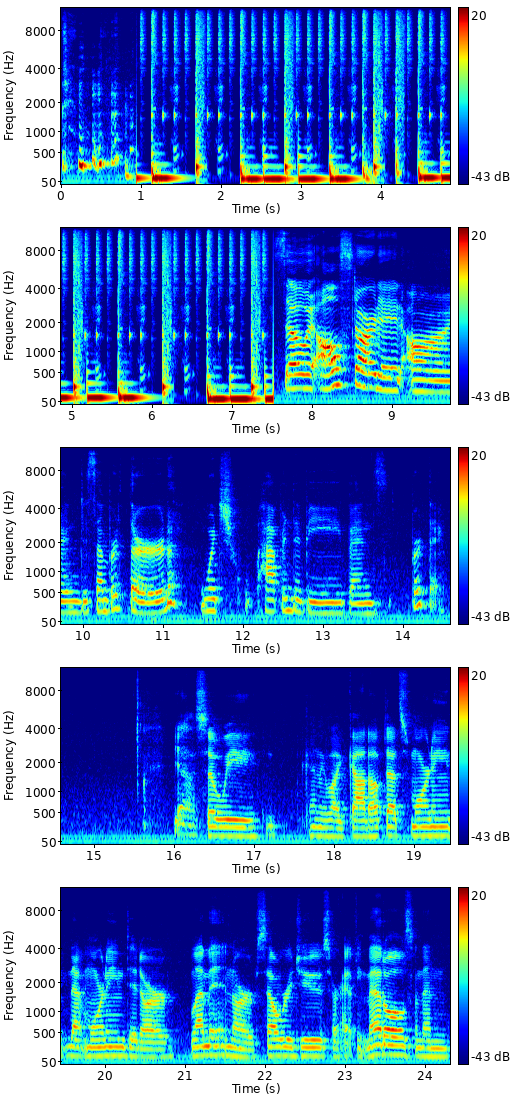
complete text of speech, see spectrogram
so it all started on December 3rd, which happened to be Ben's birthday. Yeah, so we kind of like got up that morning, that morning, did our lemon, our celery juice, our heavy metals, and then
